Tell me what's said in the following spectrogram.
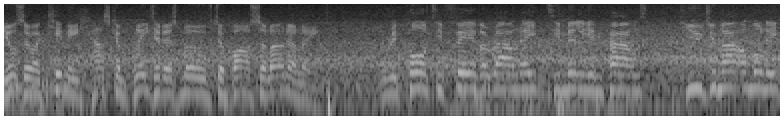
Joshua Kimmich has completed his move to Barcelona League. A reported fee of around £80 million. Huge amount of money.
